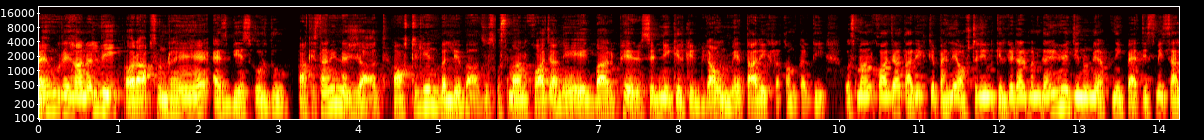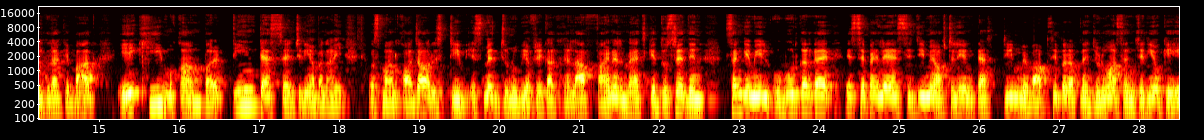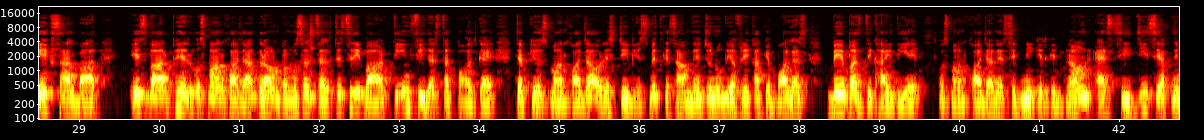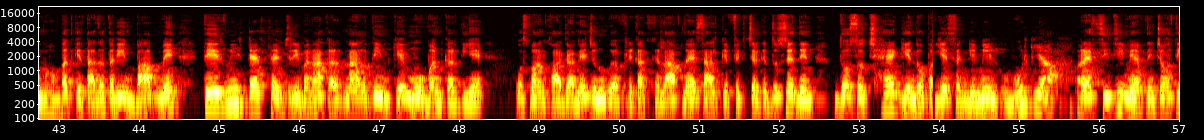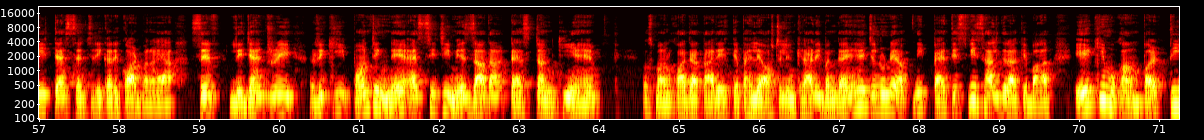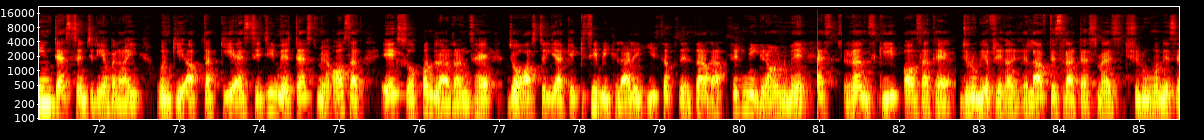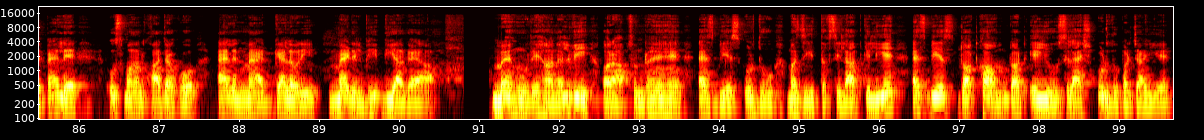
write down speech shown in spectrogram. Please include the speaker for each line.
Speaker 1: میں ہوں ریحان الوی اور آپ سن رہے ہیں S B S Urdu. Pakistani نژاد، آسٹریلین بلے باز عثمان خواجہ نے ایک بار پھر سڈنی کرکٹ گراؤنڈ میں تاریخ رقم کر دی۔ عثمان خواجہ تاریخ کے پہلے آسٹریلین کرکٹر بن گئے ہیں جنہوں نے اپنی پینتیسویں سالگرہ کے بعد ایک ہی مقام پر تین ٹیسٹ سینچریاں بنائی عثمان خواجہ اور اسٹیو اسمتھ جنوبی افریقہ کے خلاف فائنل میچ کے دوسرے دن سنگ میل عبور کر گئے۔ اس سے پہلے ایس سی جی میں آسٹریلین ٹیسٹ ٹیم میں واپسی پر اپنے جڑواں سینچریوں کے ایک سال بعد اس بار پھر عثمان خواجہ گراؤنڈ پر مسلسل تیسری بار تین فیگرز تک پہنچ گئے، جبکہ عثمان خواجہ اور اسٹیو اسمتھ کے سامنے جنوبی افریقہ کے بالرز بے بس دکھائی دیے۔ عثمان خواجہ نے Sydney Cricket Ground S C G سے اپنی محبت کے تازہ ترین باب میں تیرہویں ٹیسٹ سینچری بنا کر ناقدین کے منہ بند کر دیے۔ عثمان خواجہ نے جنوبی افریقہ کے خلاف نئے سال کے فکسچر کے دوسرے دن دو سو چھ گیندوں پر یہ سنگ میل عبور کیا اور ایس سی جی میں اپنی چوتھی ٹیسٹ سینچری کا ریکارڈ بنایا۔ صرف لیجینڈری رکی پونٹنگ نے ایس سی جی میں زیادہ ٹیسٹ ٹن کیے ہیں۔ عثمان خواجہ تاریخ کے پہلے آسٹریلین کھلاڑی بن گئے ہیں، جنہوں نے اپنی پینتیسویں سالگرہ کے بعد ایک ہی مقام پر تین ٹیسٹ سینچریاں بنائی ان کی اب تک کی ایس سی جی میں ٹیسٹ میں اوسط ایک سو پندرہ رنز ہے جو آسٹریلیا کے کسی بھی کھلاڑی کی سب سے زیادہ سڈنی گراؤنڈ میں ٹیسٹ رنز کی اوسط ہے۔ جنوبی افریقہ کے خلاف تیسرا ٹیسٹ میچ شروع ہونے سے پہلے عثمان خواجہ کو ایلن میڈ گیلوری میڈل بھی دیا گیا۔ میں ہوں ریحان الوی اور آپ سن رہے ہیں ایس بی ایس اردو۔ مزید تفصیلات کے لیے S B S dot com dot A U slash Urdu پر جائیے۔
